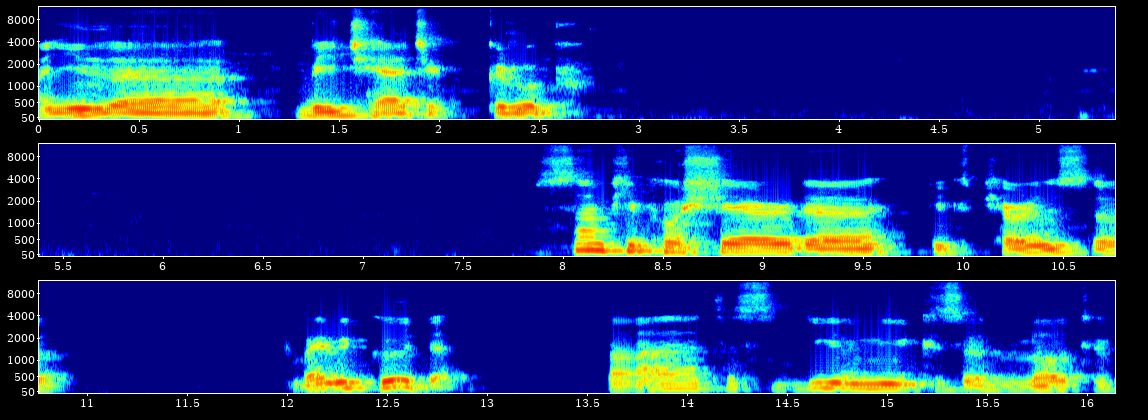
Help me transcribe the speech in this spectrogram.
in the WeChat group. Some people share the experience very good, but still makes a lot of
